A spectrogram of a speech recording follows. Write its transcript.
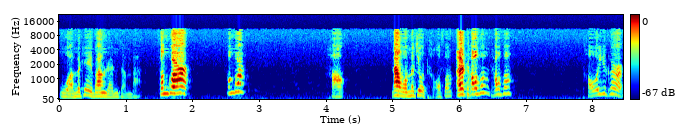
我们这帮人怎么办？封官封官好，那我们就讨封，哎，讨封，讨封。头一个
